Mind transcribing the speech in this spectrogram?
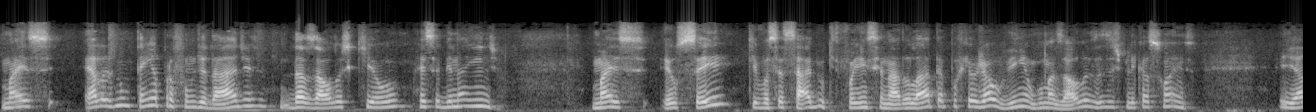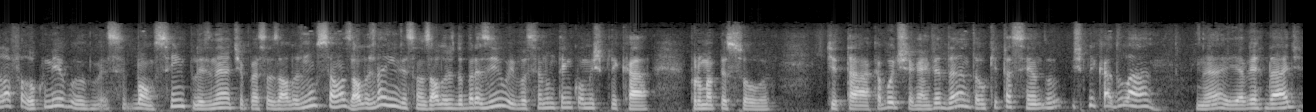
mas elas não têm a profundidade das aulas que eu recebi na Índia. Mas eu sei que você sabe o que foi ensinado lá, até porque eu já ouvi em algumas aulas as explicações. E ela falou comigo, bom, simples, né? Tipo, essas aulas não são as aulas da Índia, são as aulas do Brasil, e você não tem como explicar para uma pessoa que tá, acabou de chegar em Vedanta o que está sendo explicado lá. Né? E a verdade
